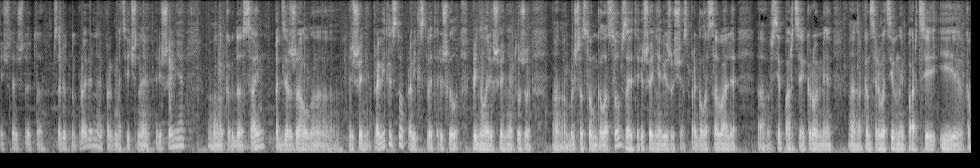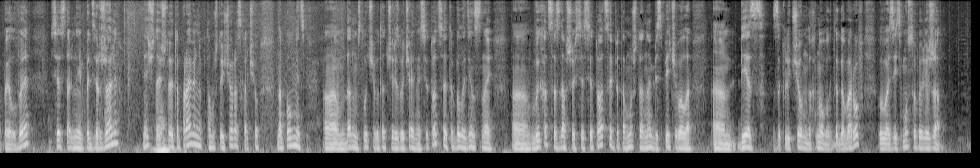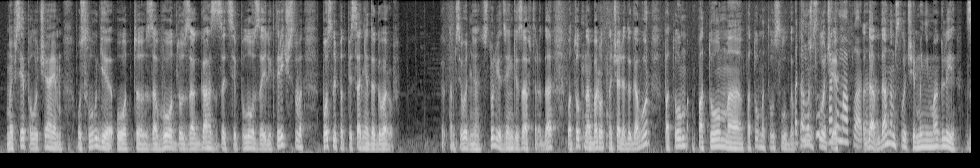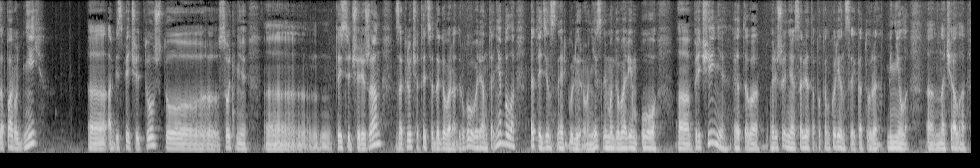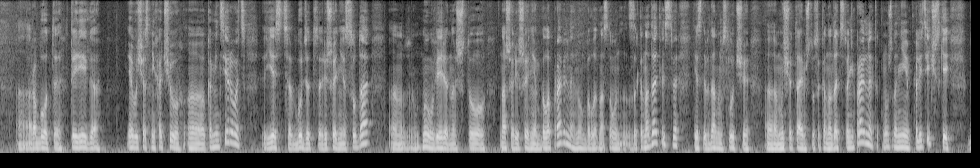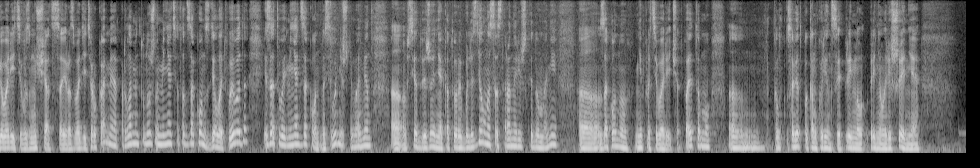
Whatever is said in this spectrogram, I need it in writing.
Я считаю, что это абсолютно правильное, прагматичное решение, э, когда Сайм поддержал э, решение правительства. Правительство это решило, приняло решение тоже э, большинством голосов. За это решение, вижу, сейчас проголосовали все партии, кроме консервативной партии и КПЛВ. Все остальные поддержали. Я считаю, что это правильно, потому что, еще раз хочу напомнить, э, в данном случае вот эта чрезвычайная ситуация, это был единственный э, выход создавшейся ситуации, потому что она обеспечивала э, без заключенных новых договоров вывозить мусор или жан. Мы все получаем услуги от за воду, за газ, за тепло, за электричество после подписания договоров как там сегодня стулья, деньги завтра, да, вот тут наоборот, вначале договор, потом, потом, а, потом это услуга. Потом в данном услуга, случае, потом оплата. Да, да, в данном случае мы не могли за пару дней обеспечить то, что э, сотни э, тысяч рижан заключат эти договора. Другого варианта не было. Это единственное регулирование. Если мы говорим о причине этого решения Совета по конкуренции, которое отменило начало работы Терига я его сейчас не хочу э, комментировать. Есть, будет решение суда. Э, мы уверены, что наше решение было правильное, оно было основано на законодательстве. Если в данном случае э, мы считаем, что законодательство неправильное, так нужно не политически говорить и возмущаться и разводить руками, а парламенту нужно менять этот закон, сделать выводы из этого и менять закон. На сегодняшний момент э, все движения, которые были сделаны со стороны Рижской думы, они закону не противоречат. Поэтому Совет по конкуренции принял, принял решение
